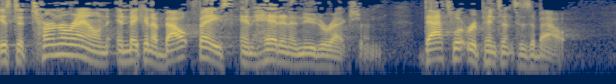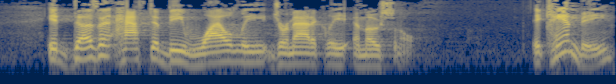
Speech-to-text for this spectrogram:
is to turn around and make an about face and head in a new direction. That's what repentance is about. It doesn't have to be wildly, dramatically emotional. It can be.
